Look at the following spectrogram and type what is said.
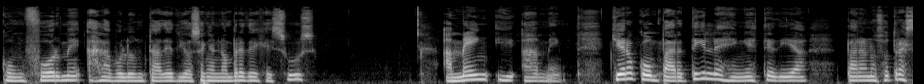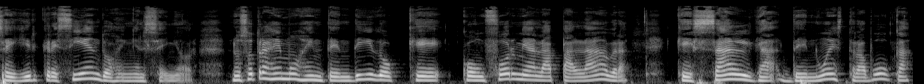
conforme a la voluntad de Dios. En el nombre de Jesús. Amén y amén. Quiero compartirles en este día para nosotras seguir creciendo en el Señor. Nosotras hemos entendido que conforme a la palabra que salga de nuestra boca,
